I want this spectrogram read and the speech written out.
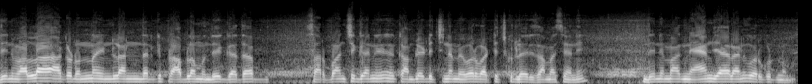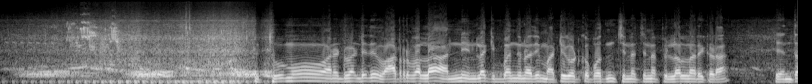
దీనివల్ల అక్కడ ఉన్న ఇండ్లు అందరికీ ప్రాబ్లం ఉంది. గత సర్పంచ్కి కానీ కంప్లైంట్ ఇచ్చినాం. ఎవరు పట్టించుకోలేరు ఈ సమస్యని. దీన్ని మాకు న్యాయం చేయాలని కోరుకుంటున్నాం. ఈ తూము అనేటువంటిది వాటర్ వల్ల అన్ని ఇండ్లకు ఇబ్బంది ఉన్నది మట్టి కొట్టుకుపోతుంది చిన్న చిన్న పిల్లలు ఉన్నారు ఇక్కడ. ఎంత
